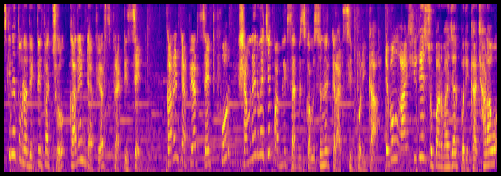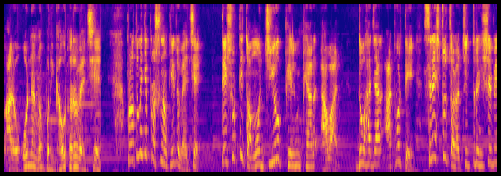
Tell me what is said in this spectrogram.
স্ক্রিনে তোমরা দেখতেই পাচ্ছ current affairs practice set current affair set four সামনে রয়েছে পাবলিক সার্ভিস কমিশনের ক্লার্কশিপ পরীক্ষা এবং আইসিডি সুপারভাইজার পরীক্ষা ছাড়াও আরও অন্যান্য পরীক্ষাও রয়েছে। প্রথমে যে প্রশ্নটি রয়েছে তেষট্টিতম জিও ফিল্ম ফেয়ার অ্যাওয়ার্ড দু হাজার আঠারোতে শ্রেষ্ঠ চলচ্চিত্র হিসেবে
